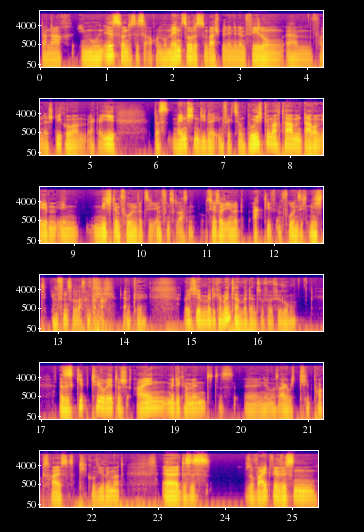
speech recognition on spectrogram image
danach immun ist. Und es ist auch im Moment so, dass zum Beispiel in den Empfehlungen ähm, von der STIKO am RKI, dass Menschen, die eine Infektion durchgemacht haben, darum eben in nicht empfohlen wird, sich impfen zu lassen. Beziehungsweise ihnen wird aktiv empfohlen, sich nicht impfen zu lassen danach. Ja. Okay. Welche Medikamente haben wir denn zur Verfügung? Also es gibt theoretisch ein Medikament, das äh, in den USA, glaube ich, Tipox heißt, das Ticovirimat. Äh, das ist, soweit wir wissen,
